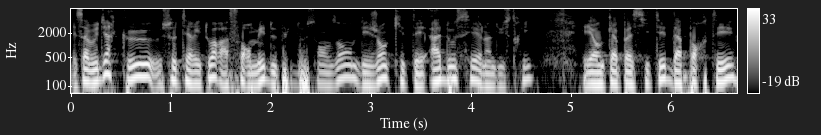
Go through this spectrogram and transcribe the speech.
Et ça veut dire que ce territoire a formé depuis 200 ans des gens qui étaient adossés à l'industrie et en capacité d'apporter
